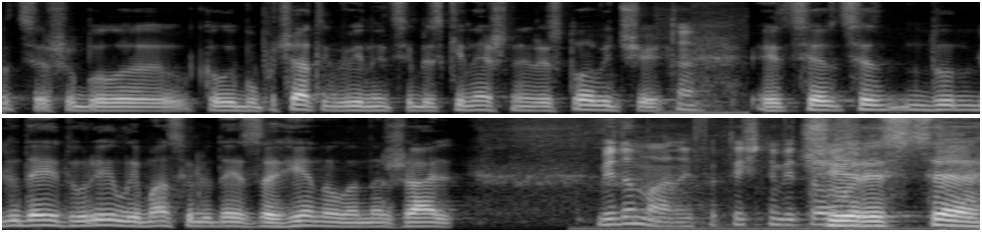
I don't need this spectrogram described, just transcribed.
е, це, що було, коли був початок війни, ці безкінечні арестовичі, е, це, це людей дурили, маса людей загинула, на жаль. Від омани, фактично від того. Через це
